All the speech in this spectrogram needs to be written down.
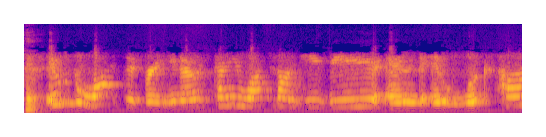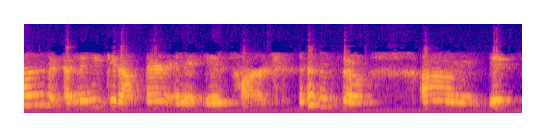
it was a lot different, you know. It's kind of you watch it on TV and it looks hard, and then you get out there and it is hard. so um, it's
